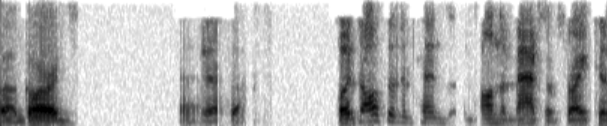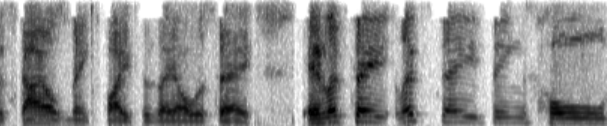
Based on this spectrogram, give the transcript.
uh, guards. Uh, Yeah. sucks. But it also depends on the matchups, right? Because styles make fights, as I always say. And let's say let's say things hold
